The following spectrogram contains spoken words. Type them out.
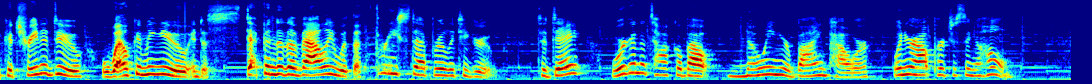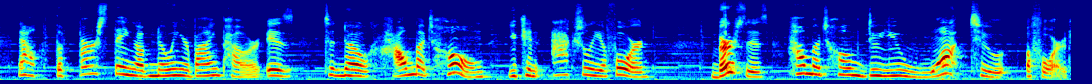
Katrina Dew, welcoming you into Step into the Valley with the Three Step Realty Group. Today, we're going to talk about knowing your buying power when you're out purchasing a home. Now, the first thing of knowing your buying power is to know how much home you can actually afford versus how much home do you want to afford.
